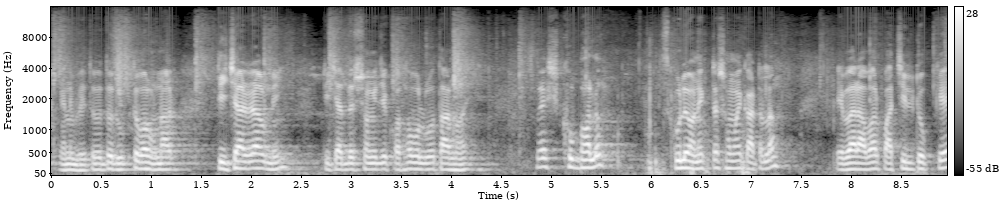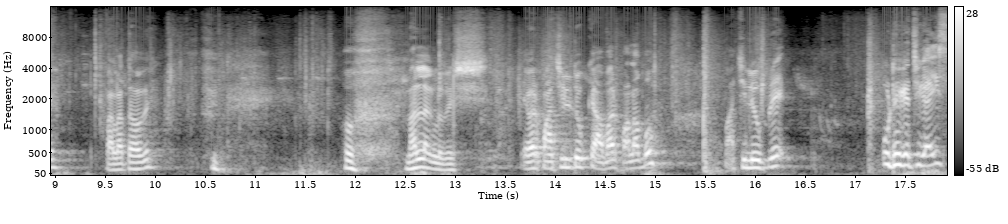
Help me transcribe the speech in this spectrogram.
সেখানে ভেতরে তো ঢুকতে পারব না। আর টিচাররাও নেই। টিচারদের সঙ্গে যে কথা বলব তা নয়। বেশ, খুব ভালো। স্কুলে অনেকটা সময় কাটালাম। এবার আবার পাঁচিল টপকে পালাতে হবে। ও ভালো লাগল বেশ। এবার পাঁচিল টপকে আবার পালাবো। পাঁচিলের উপরে উঠে গেছি গাইস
